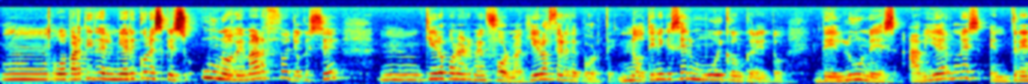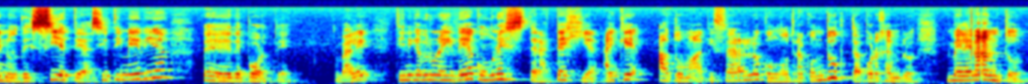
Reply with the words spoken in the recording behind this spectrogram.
mm, o a partir del miércoles, que es 1 de marzo, yo qué sé, mm, quiero ponerme en forma, quiero hacer deporte. No, tiene que ser muy concreto. De lunes a viernes entreno de 7 a 7 y media eh, deporte, ¿vale? tiene que haber una idea con una estrategia. Hay que automatizarlo con otra conducta. Por ejemplo, me levanto,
